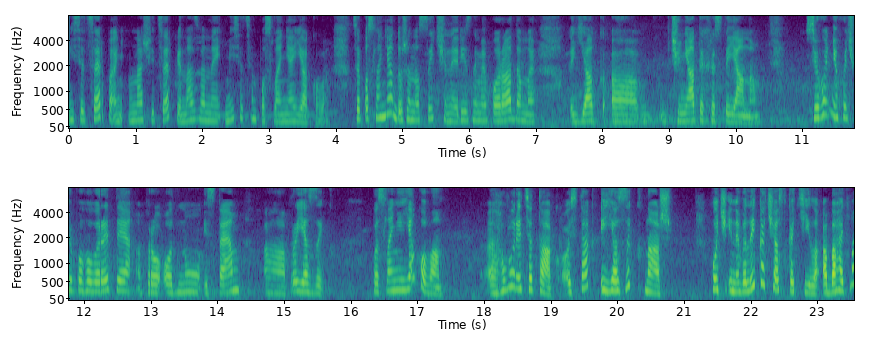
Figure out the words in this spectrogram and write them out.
Місяць серпень у нашій церкві названий місяцем послання Якова. Це послання дуже насичене різними порадами, як е, вчиняти християнам. Сьогодні хочу поговорити про одну із тем е, про язик. В посланні Якова е, говориться так: ось так і язик наш. Хоч і невелика частка тіла, а багатьма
